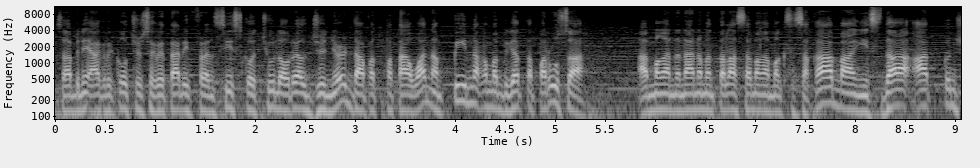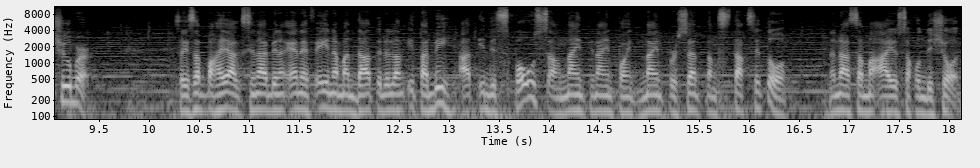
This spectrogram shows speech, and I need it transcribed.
Sabi ni Agriculture Secretary Francisco Chulaurel Jr., dapat patawan ng pinakamabigat na parusa ang mga nananamantala sa mga magsasaka, mga isda at consumer. Sa isang pahayag, sinabi ng NFA na mandato nilang itabi at i-dispose ang 99.9% ng stocks ito na nasa maayos sa kondisyon.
